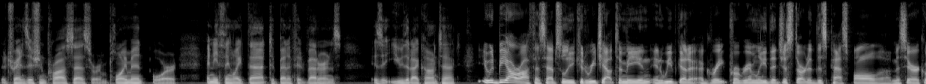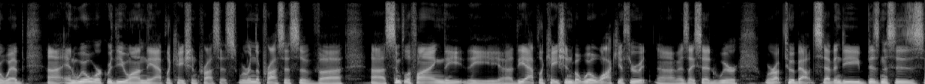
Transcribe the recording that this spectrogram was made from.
the transition process or employment or anything like that to benefit veterans, is it you that I contact? It would be our office, absolutely. You could reach out to me, and, and we've got a, a, great program lead that just started this past fall, uh, Miss Erica Webb, uh, and we'll work with you on the application process. We're in the process of uh, uh simplifying the the uh, the application, but we'll walk you through it. Uh, as I said, we're we're up to about seventy businesses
